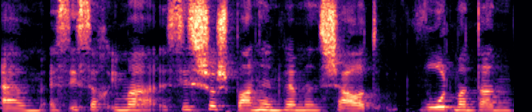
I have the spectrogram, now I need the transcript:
ähm, es ist auch immer, es ist schon spannend, wenn man schaut, wo man dann,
